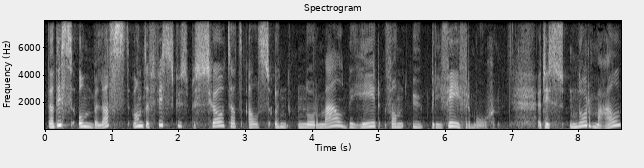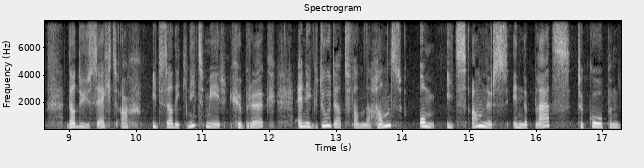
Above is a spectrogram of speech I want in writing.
Dat is onbelast, want de fiscus beschouwt dat als een normaal beheer van uw privévermogen. Het is normaal dat u zegt, ach, iets dat ik niet meer gebruik en ik doe dat van de hand om iets anders in de plaats te kopen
